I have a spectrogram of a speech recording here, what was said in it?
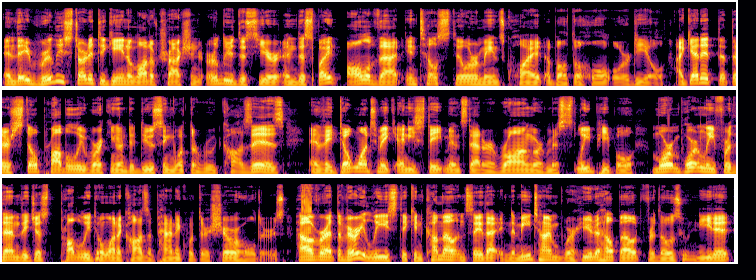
and they really started to gain a lot of traction earlier this year, and despite all of that, Intel still remains quiet about the whole ordeal. I get it that they're still probably working on deducing what the root cause is, and they don't want to make any statements that are wrong or mislead people. More importantly for them, they just probably don't want to cause a panic with their shareholders. However, at the very least, they can come out and say that in the meantime, we're here to help out for those who need it.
